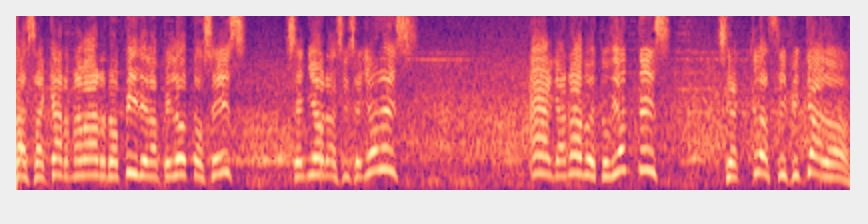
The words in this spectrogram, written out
Va a sacar Navarro. Pide la pelota. Es, señoras y señores. Ha ganado Estudiantes. Se ha clasificado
